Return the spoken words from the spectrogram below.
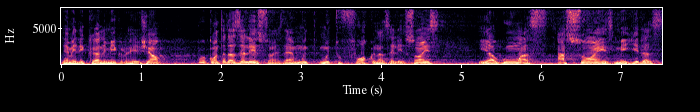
de americana e microrregião, por conta das eleições, né? Muito, muito foco nas eleições e algumas ações, medidas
